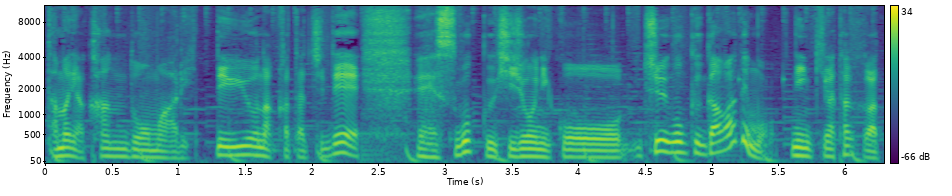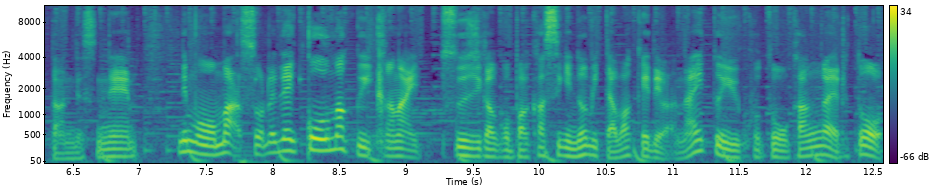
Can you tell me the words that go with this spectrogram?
たまには感動もありっていうような形で、えー、すごく非常にこう、中国側でも人気が高かったんですね。でもまあ、それでこう、うまくいかない、数字がこう、バカすぎ伸びたわけではないということを考えると、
